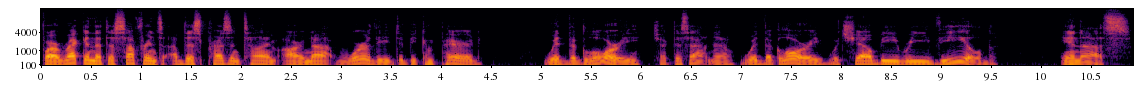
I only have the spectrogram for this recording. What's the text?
for I reckon that the sufferings of this present time are not worthy to be compared with the glory, check this out now, with the glory which shall be revealed in us.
